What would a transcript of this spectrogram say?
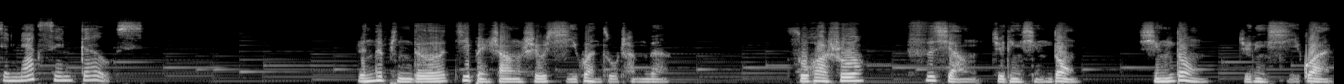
The maxim goes. 人的品德基本上是由习惯组成的。 俗话说：“思想决定行动，行动决定习惯，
